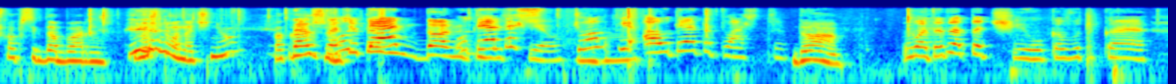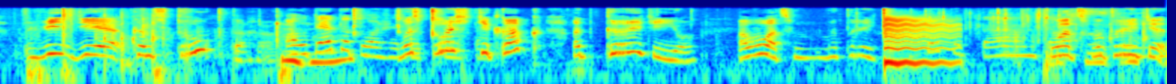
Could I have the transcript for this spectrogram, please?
как всегда, Барни. Ну что, начнем? Да, Покажем? кстати, там домик вот это висел. Чёрки, а вот это пластик. Да. Вот это точилка, вот такая в виде конструктора. А вот это тоже. Вы спросите, как открыть ее? А вот, смотрите. Вот, смотрите,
